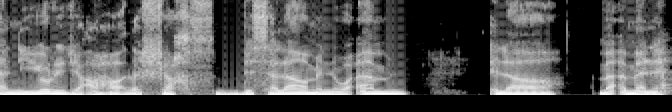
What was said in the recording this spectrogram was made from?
أن يرجع هذا الشخص بسلام وأمن إلى مأمنه.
